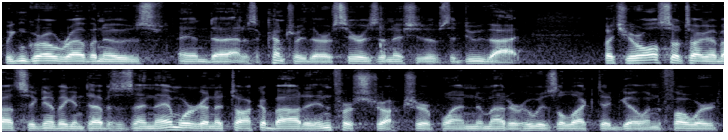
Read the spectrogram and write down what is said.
we can grow revenues, and, uh, and as a country, there are a series of initiatives to do that. But you're also talking about significant deficits, and then we're going to talk about an infrastructure plan, no matter who is elected going forward,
